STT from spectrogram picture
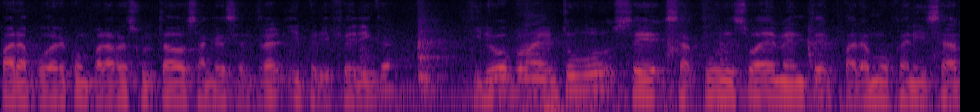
para poder comparar resultados de sangre central y periférica y luego por el tubo se sacude suavemente para homogenizar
